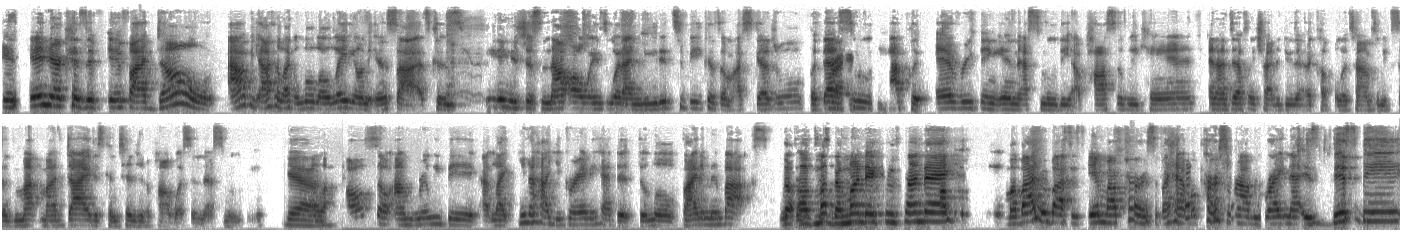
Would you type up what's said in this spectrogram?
it's in there because if if I don't, I'll be out here like a little old lady on the insides because eating is just not always what I need it to be because of my schedule. But that right. smoothie, I put everything in that smoothie I possibly can. And I definitely try to do that a couple of times a week. So my, my diet is contingent upon what's in that smoothie. Yeah. Also, I'm really big. I like, you know how your granny had the, the little vitamin box? The, uh, the, the Monday through Sunday? My vitamin box is in my purse. If I have my purse around me right now, it's this big.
